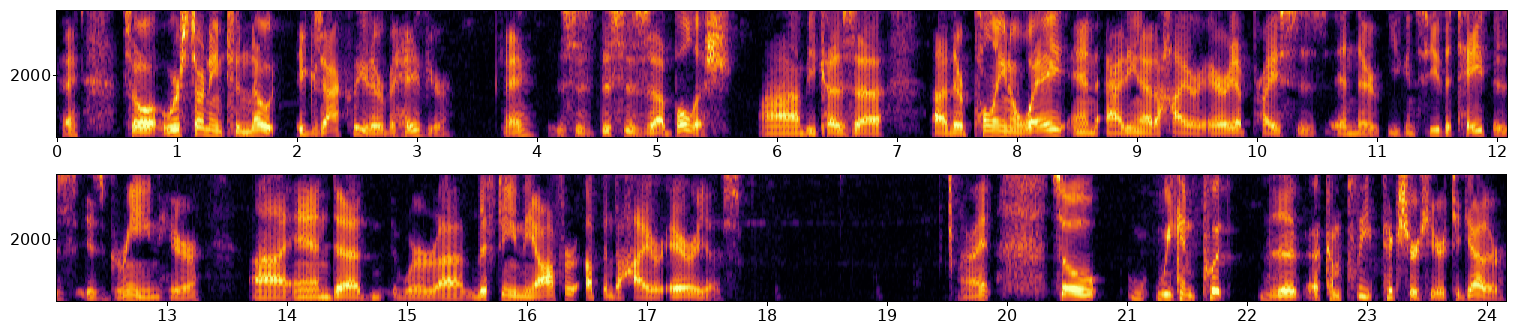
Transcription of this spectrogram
Okay, so we're starting to note exactly their behavior. Okay, this is this is uh, bullish uh, because uh, uh they're pulling away and adding at a higher area. Prices and there you can see the tape is is green here, uh, and uh, we're lifting the offer up into higher areas. All right, so we can put the a complete picture here together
